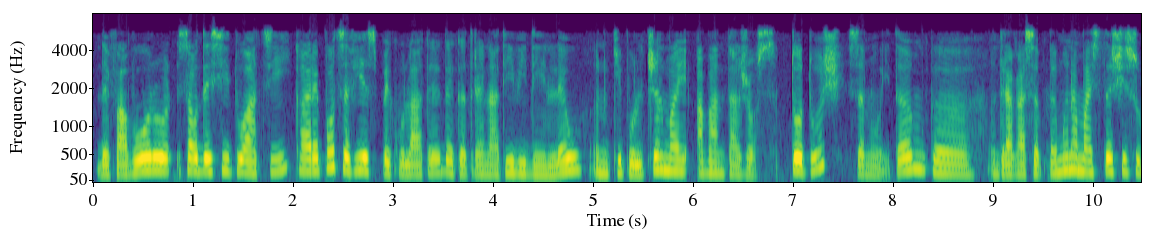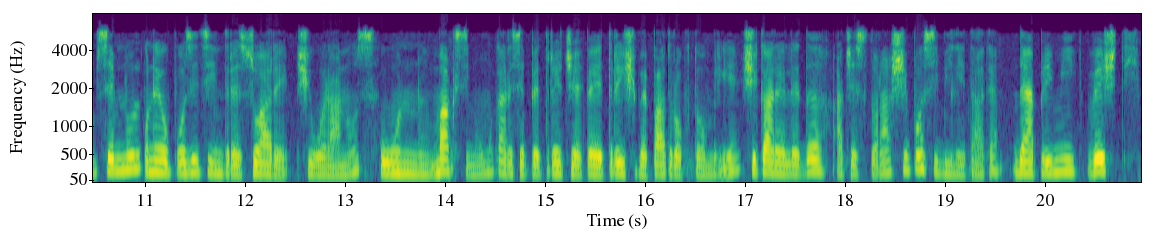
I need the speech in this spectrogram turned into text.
de favoruri sau de situații care pot să fie speculate de către între nativii din leu în chipul cel mai avantajos. Totuși, să nu uităm că întreaga săptămână mai stă și sub semnul unei opoziții între Soare și Uranus, un maximum care se petrece pe 3 și pe 4 octombrie și care le dă acestora și posibilitatea de a primi vești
